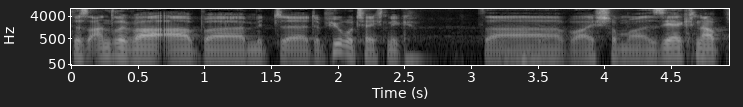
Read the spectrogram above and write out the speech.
Das andere war aber mit äh, der Pyrotechnik. Da war ich schon mal sehr knapp,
